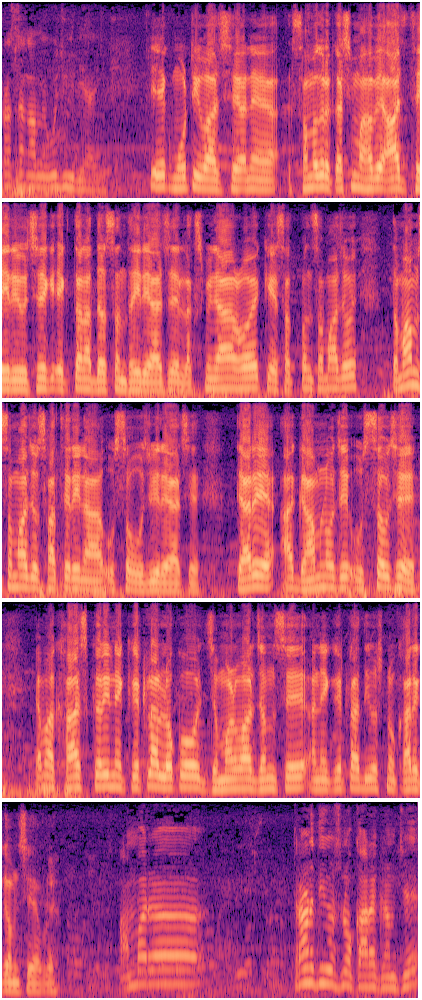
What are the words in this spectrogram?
પ્રસંગ અમે ઉજવી રહ્યા છીએ. એક મોટી વાત છે અને સમગ્ર કચ્છમાં હવે આ જ થઈ રહ્યું છે કે એકતાના દર્શન થઈ રહ્યા છે. લક્ષ્મીનારાયણ હોય કે સતપંચ સમાજ હોય તમામ સમાજો સાથે રહીને આ ઉત્સવ ઉજવી રહ્યા છે. ત્યારે આ ગામનો જે ઉત્સવ છે એમાં ખાસ કરીને કેટલા લોકો જમણવાર જમશે અને કેટલા દિવસનો કાર્યક્રમ છે આપણે? અમારા ત્રણ દિવસનો કાર્યક્રમ છે.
